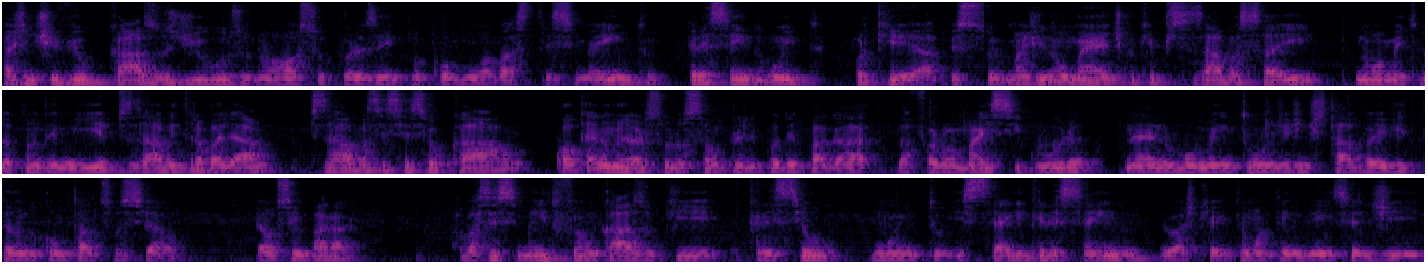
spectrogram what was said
a gente viu casos de uso nosso, por exemplo, como o abastecimento, crescendo muito. Porque a pessoa, imagina um médico que precisava sair no momento da pandemia, precisava ir trabalhar, precisava abastecer seu carro, qual era a melhor solução para ele poder pagar da forma mais segura, né, no momento onde a gente estava evitando contato social? É o sem parar. Abastecimento foi um caso que cresceu muito e segue crescendo. Eu acho que aí tem uma tendência de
